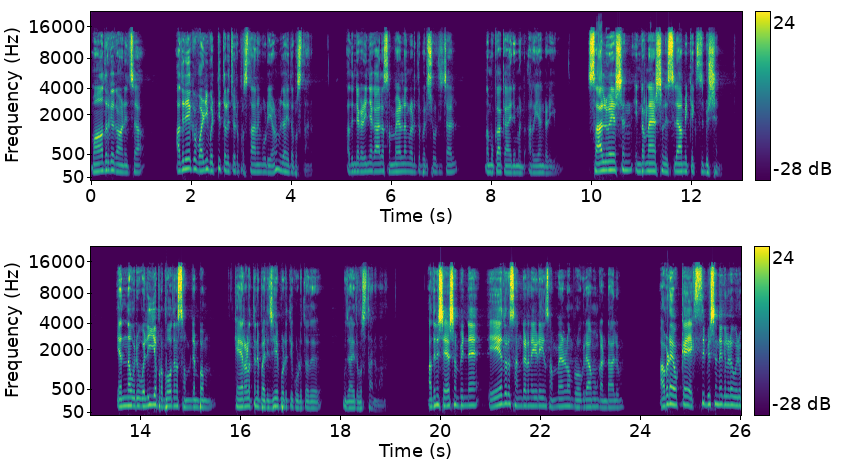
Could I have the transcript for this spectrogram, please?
മാതൃക കാണിച്ച അതിലേക്ക് വഴി വെട്ടിത്തെളിച്ച ഒരു പ്രസ്ഥാനം കൂടിയാണ് മുജാഹിദ് പ്രസ്ഥാനം. അതിന്റെ കഴിഞ്ഞ കാല സമ്മേളനങ്ങൾ എടുത്ത് പരിശോധിച്ചാൽ നമുക്ക് ആ കാര്യം അറിയാൻ കഴിയും. സാൽവേഷൻ ഇന്റർനാഷണൽ ഇസ്ലാമിക് എക്സിബിഷൻ എന്ന ഒരു വലിയ പ്രബോധന സംരംഭം കേരളത്തിന് പരിചയപ്പെടുത്തി കൊടുത്തത് മുജാഹിദ് പ്രസ്ഥാനമാണ്. അതിനുശേഷം പിന്നെ ഏതൊരു സംഘടനയുടെയും സമ്മേളനവും പ്രോഗ്രാമും കണ്ടാലും അവിടെയൊക്കെ എക്സിബിഷനുകളുടെ ഒരു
